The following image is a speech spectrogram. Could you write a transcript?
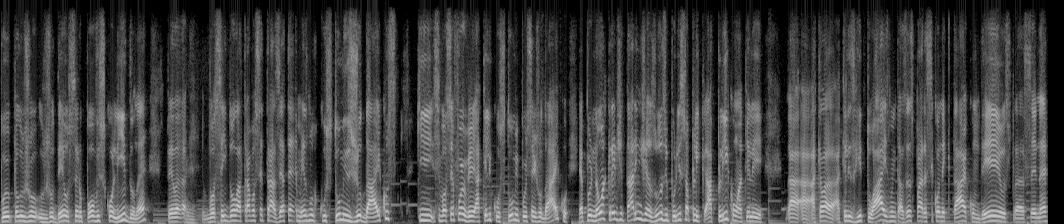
por, pelo ju, judeu ser o povo escolhido, né? Pela, você idolatrar, você trazer até mesmo costumes judaicos que se você for ver aquele costume por ser judaico, é por não acreditar em Jesus e por isso aplica, aplicam aquele, a, a, aquela, aqueles rituais muitas vezes para se conectar com Deus, para ser, né?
